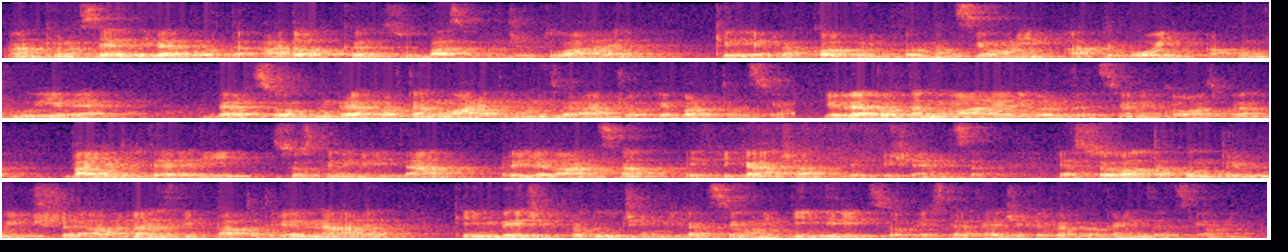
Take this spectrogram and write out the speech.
anche una serie di report ad hoc su base progettuale che raccolgono informazioni atte poi a confluire verso un report annuale di monitoraggio e valutazione. Il report annuale di valutazione COSV vaglia criteri di sostenibilità, rilevanza, efficacia ed efficienza e a sua volta contribuisce all'analisi di impatto triennale che invece produce indicazioni di indirizzo e strategiche per l'organizzazione.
